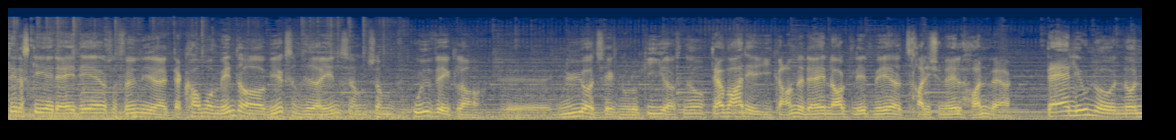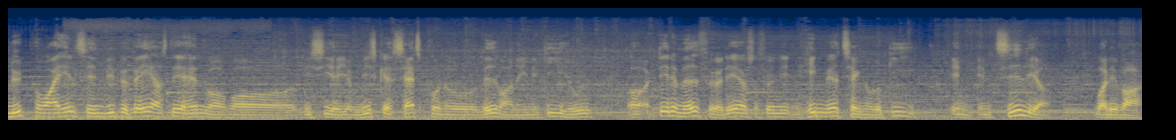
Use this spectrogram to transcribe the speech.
Det, der sker i dag, det er jo selvfølgelig, at der kommer mindre virksomheder ind, som, som udvikler øh, nyere teknologier og sådan noget. Der var det i gamle dage nok lidt mere traditionelt håndværk. Der er lige noget, noget nyt på vej hele tiden. Vi bevæger os derhen, hvor, hvor vi siger, at vi skal satse på noget vedvarende energi herude. Og det, det medfører, det er jo selvfølgelig en helt mere teknologi end, end tidligere, hvor det var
